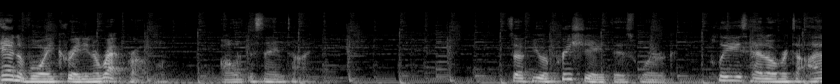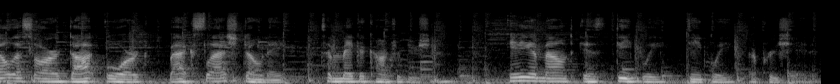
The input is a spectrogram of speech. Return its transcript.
and avoid creating a rat problem, all at the same time. So if you appreciate this work, please head over to ilsr.org backslash donate to make a contribution. Any amount is deeply, deeply appreciated.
